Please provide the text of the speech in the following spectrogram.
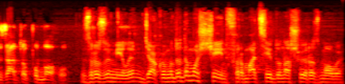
за допомогу. Зрозуміли. Дякуємо. Додамо ще інформації до нашої розмови.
